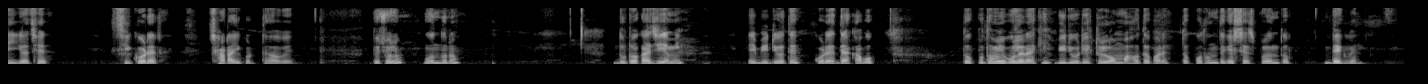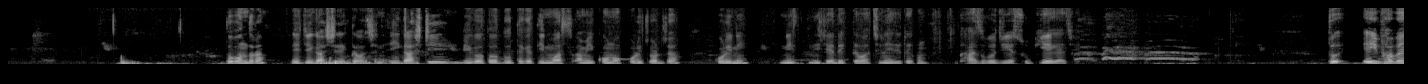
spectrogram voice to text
এই গাছে শিকড়ের ছাঁটাই করতে হবে। তো চলুন বন্ধুরা, দুটো কাজই আমি এই ভিডিওতে করে দেখাবো। তো প্রথমেই বলে রাখি, ভিডিওটি একটু লম্বা হতে পারে। তো প্রথম থেকে শেষ পর্যন্ত দেখবেন। তো বন্ধুরা, এই যে গাছটি দেখতে পাচ্ছেন, এই গাছটি বিগত দু থেকে তিন মাস আমি কোনো পরিচর্যা করিনি। নিচে দেখতে পাচ্ছেন, এই যে দেখুন, ঘাস গজিয়ে শুকিয়ে গেছে। তো এইভাবে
